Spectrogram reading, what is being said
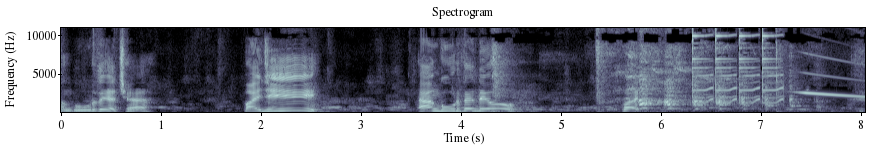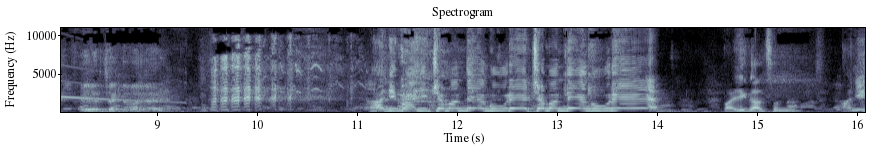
ਅੰਗੂਰ ਤੇ ਅੱਛਾ ਹੈ। ਭਾਈ ਜੀ ਇਹ ਅੰਗੂਰ ਤੇ ਦਿਓ। ਭਾਈ ਹਾਂਜੀ ਭਾਜੀ ਚਮਨ ਦੇ ਅੰਗੂਰੇ ਚਮਨ ਦੇ ਅੰਗੂਰੇ। ਭਾਜੀ ਗੱਲ ਸੁਣਨਾ ਹਾਂਜੀ।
